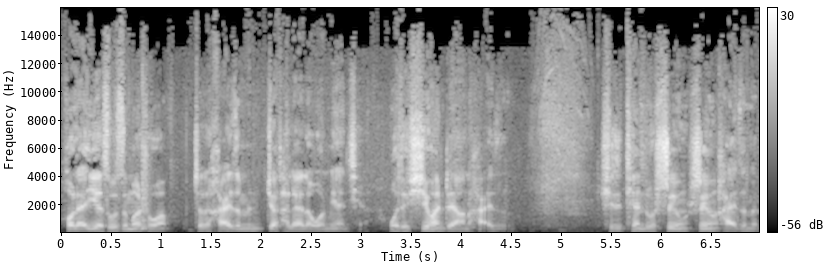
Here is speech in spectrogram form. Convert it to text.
后来耶稣怎么说？这个孩子们叫他来到我面前，我就喜欢这样的孩子。其实天主使用使用孩子们，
